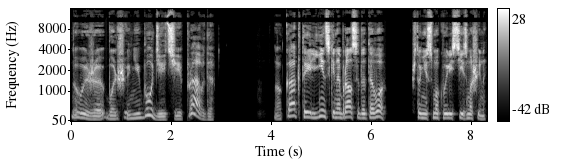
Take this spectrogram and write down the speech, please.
«Ну вы же больше не будете, правда?» Но как-то Ильинский набрался до того, что не смог вылезти из машины.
